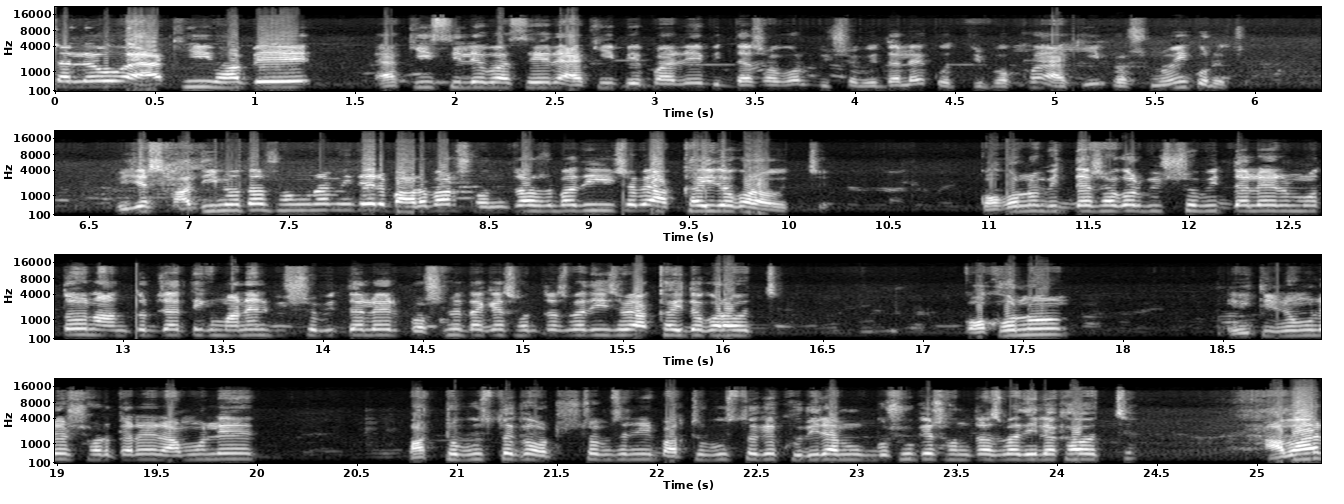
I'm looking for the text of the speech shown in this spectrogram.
সালেও একইভাবে একই সিলেবাসের একই পেপারে বিদ্যাসাগর বিশ্ববিদ্যালয় কর্তৃপক্ষ একই প্রশ্নই করেছে। এই যে স্বাধীনতা সংগ্রামীদের বারবার সন্ত্রাসবাদী হিসেবে আখ্যায়িত করা হচ্ছে, কখনো বিদ্যাসাগর বিশ্ববিদ্যালয়ের মতন আন্তর্জাতিক মানের বিশ্ববিদ্যালয়ের প্রশ্নে তাকে সন্ত্রাসবাদী হিসেবে আখ্যায়িত করা হচ্ছে। কখনো এই তৃণমূলের সরকারের আমলে পাঠ্যপুস্তকে, অষ্টম শ্রেণির পাঠ্যপুস্তকে ক্ষুদিরাম বসুকে সন্ত্রাসবাদী লেখা হচ্ছে। আবার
